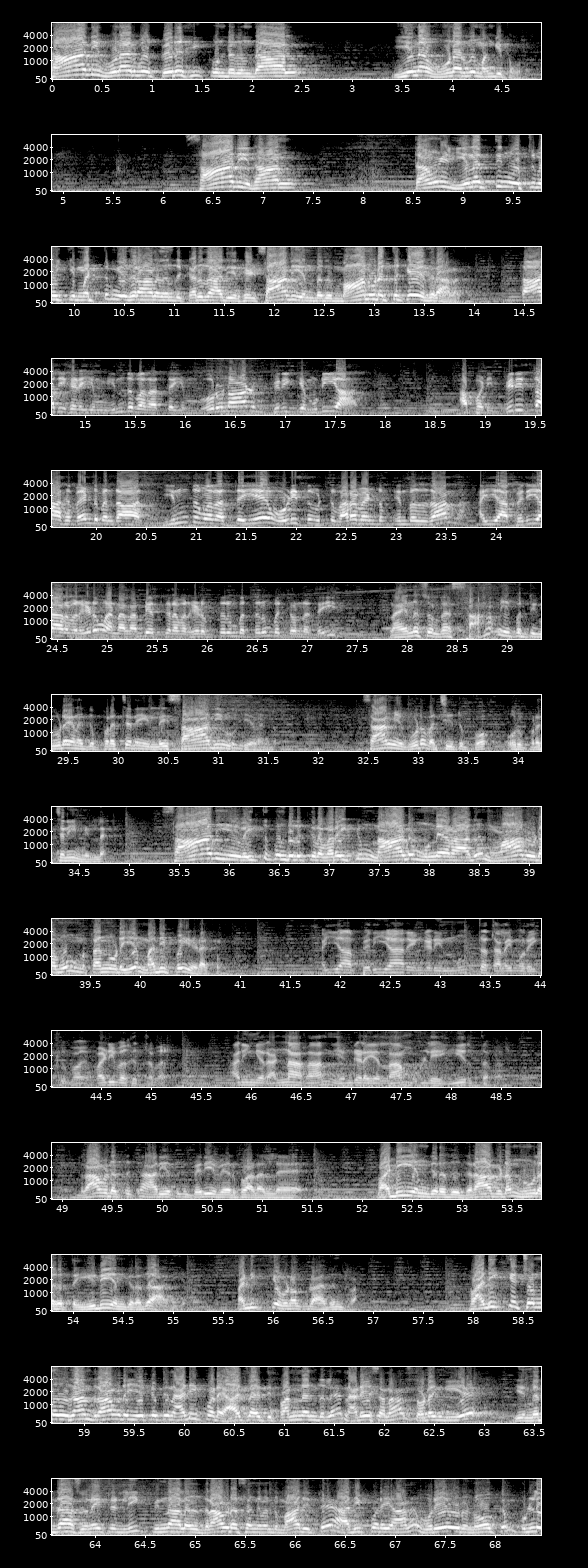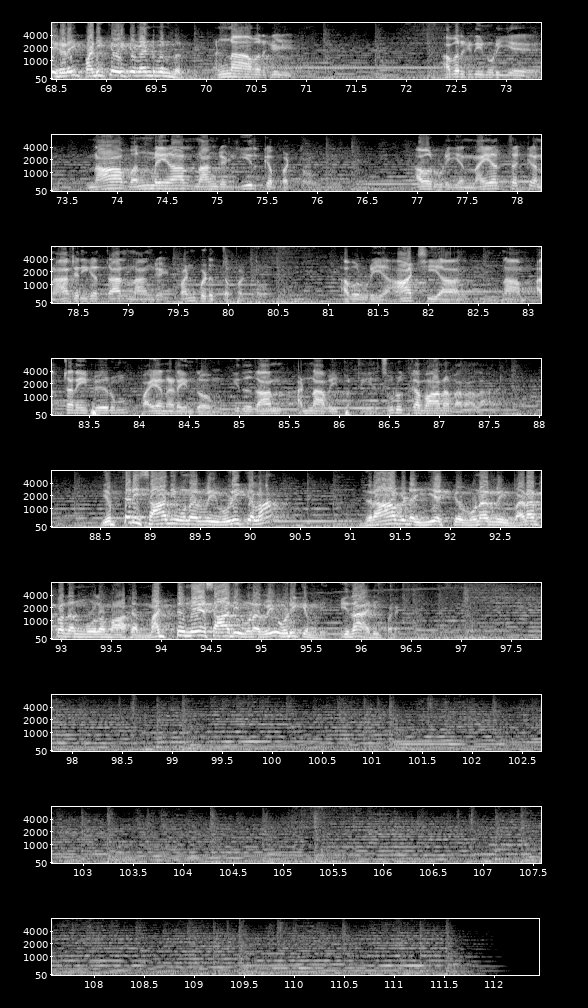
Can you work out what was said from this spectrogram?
சாதி உணர்வு பெருகி கொண்டிருந்தால் இன உணர்வு மங்கி போகும். சாதிதான் தமிழ் இனத்தின் ஒற்றுமைக்கு மட்டும் எதிரானது என்று கருதாதீர்கள். சாதி என்பது மானுடத்துக்கே எதிரானது. சாதிகளையும் இந்து மதத்தையும் ஒரு நாளும் பிரிக்க முடியாது. அப்படி பிரித்தாக வேண்டுமென்றால் இந்து மதத்தையே ஒழித்துவிட்டு வர வேண்டும் என்பதுதான் ஐயா பெரியார் அவர்களும் அண்ணல் அம்பேத்கர் அவர்களும் திரும்ப திரும்ப சொன்ன செய்தி. நான் என்ன சொல்றேன்? சாமி பற்றி கூட எனக்கு பிரச்சனை இல்லை. சாதி ஒழிய வேண்டும். சாமியை கூட வச்சுக்கிட்டு போ. ஒரு பிரச்சனையும் இல்லை. சாதியை வைத்துக் கொண்டிருக்கிற வரைக்கும் நாடும் முன்னேறாது மானுடமும் தன்னுடைய மதிப்பை இழக்கும். ஐயா பெரியார் எங்களின் மூத்த தலைமுறைக்கு வழிவகுத்தவர். அறிஞர் அண்ணாதான் எங்களை எல்லாம் உள்ளே ஈர்த்தவர். திராவிடத்துக்கும் ஆரியத்துக்கும் பெரிய வேறுபாடு அல்ல படி என்கிறது திராவிடம் நூலகத்தை இடி என்கிறது ஆரியம். படிக்க விடக்கூடாதுன்றான். படிக்க சொன்னதுதான் திராவிட இயக்கத்தின் அடிப்படை. ஆயிரத்தி தொள்ளாயிரத்தி பன்னெண்டுல நடேசனால் தொடங்கிய மெட்ராஸ் யுனைடெட் லீக். பின்னால் அது திராவிடர் சங்கம் என்று மாறிட்டு அடிப்படையான ஒரே ஒரு நோக்கம் பிள்ளைகளை படிக்க வைக்க வேண்டும் என்பது. அண்ணா அவர்கள் அவர்களினுடைய நா வன்மையால் நாங்கள் ஈர்க்கப்பட்டோம். அவருடைய நயத்தக்க நாகரிகத்தால் நாங்கள் பண்படுத்தப்பட்டோம். அவருடைய ஆட்சியால் நாம் அத்தனை பேரும் பயனடைந்தோம். இதுதான் அண்ணாவை பற்றிய சுருக்கமான வரலாறு. எப்படி சாதி உணர்வை ஒழிக்கலாம்? திராவிட இயக்க உணர்வை வளர்ப்பதன் மூலமாக மட்டுமே சாதி உணர்வை ஒழிக்க முடியும். இதுதான் அடிப்படை.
